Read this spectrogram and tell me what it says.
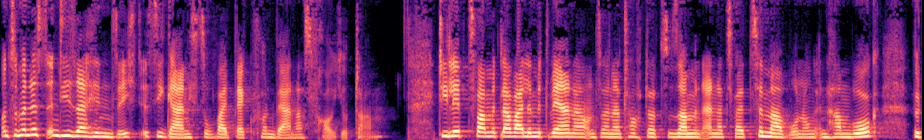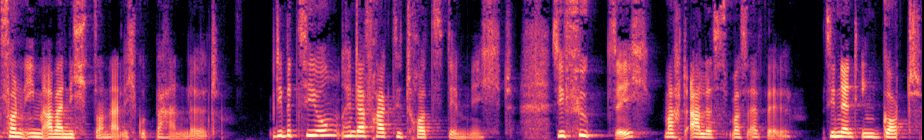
Und zumindest in dieser Hinsicht ist sie gar nicht so weit weg von Werners Frau Jutta. Die lebt zwar mittlerweile mit Werner und seiner Tochter zusammen in einer Zwei-Zimmer-Wohnung in Hamburg, wird von ihm aber nicht sonderlich gut behandelt. Die Beziehung hinterfragt sie trotzdem nicht. Sie fügt sich, macht alles, was er will. Sie nennt ihn Gott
